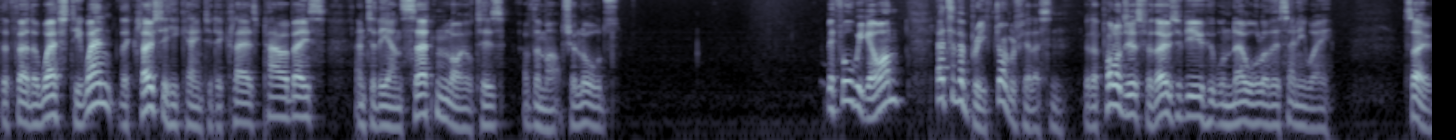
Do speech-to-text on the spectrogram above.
The further west he went, the closer he came to de Clare's power base and to the uncertain loyalties of the Marcher Lords. Before we go on, let's have a brief geography lesson, with apologies for those of you who will know all of this anyway. So,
